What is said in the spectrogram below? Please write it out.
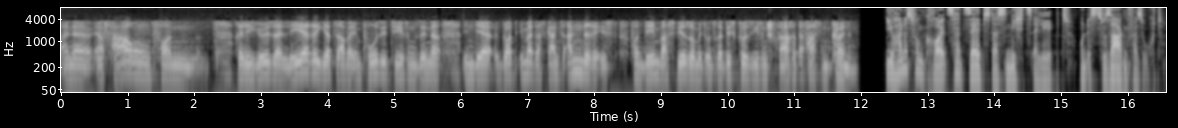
Eine Erfahrung von religiöser Lehre, jetzt aber im positiven Sinne, in der Gott immer das ganz andere ist von dem, was wir so mit unserer diskursiven Sprache erfassen können. Johannes vom Kreuz hat selbst das Nichts erlebt und es zu sagen versucht.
